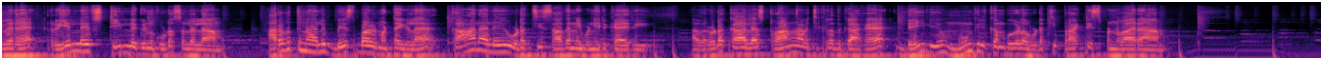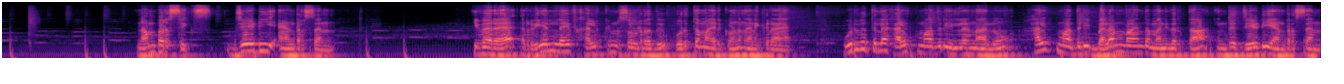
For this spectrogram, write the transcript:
இவரை ரியல் லைஃப் ஸ்டீல் லெக்னு கூட சொல்லலாம். அறுபத்தி நாலு பேஸ்பால் மட்டைகளை காலாலேயே உடைச்சி சாதனை பண்ணியிருக்காரு. அவரோட காலை ஸ்ட்ராங்காக வச்சுக்கிறதுக்காக டெய்லியும் மூங்கில் கம்புகளை உடைச்சி ப்ராக்டிஸ் பண்ணுவாராம். நம்பர் சிக்ஸ் ஜேடி ஆண்டர்சன் இவரை ரியல் லைஃப் ஹல்க்னு சொல்றது பொருத்தமாக இருக்கும்னு நினைக்கிறேன். உருவத்தில் ஹல்க் மாதிரி இல்லைனாலும் ஹல்க் மாதிரி பலம் வாய்ந்த மனிதர் தான் இந்த ஜேடி ஆண்டர்சன்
